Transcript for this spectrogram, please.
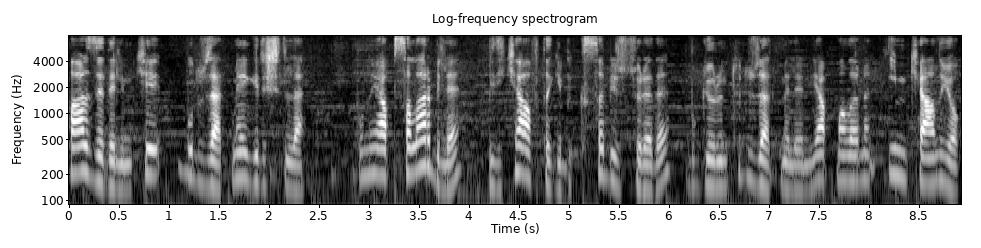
Farz edelim ki bu düzeltmeye giriştiler. Bunu yapsalar bile 1-2 hafta gibi kısa bir sürede bu görüntü düzeltmelerini yapmalarının imkanı yok.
